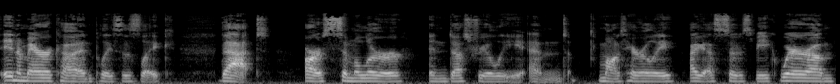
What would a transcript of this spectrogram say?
in America and places like that are similar industrially and monetarily, I guess so to speak, where um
